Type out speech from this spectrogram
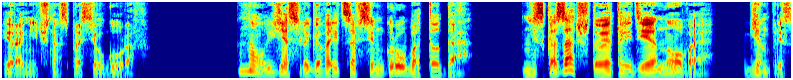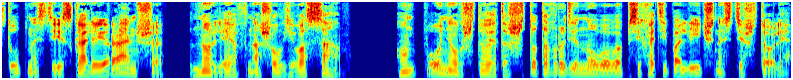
иронично спросил Гуров. Ну, если говорить совсем грубо, то да. Не сказать, что эта идея новая. Ген преступности искали и раньше, но Лев нашел его сам. Он понял, что это что-то вроде нового психотипа личности, что ли,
